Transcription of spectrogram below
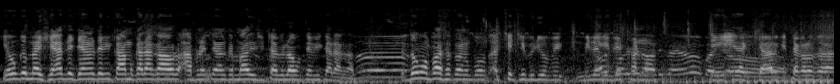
ਕਿਉਂਕਿ ਮੈਂ ਸ਼ਹਿਰ ਦੇ ਚੈਨਲ ਤੇ ਵੀ ਕੰਮ ਕਰਾਂਗਾ ਔਰ ਆਪਣੇ ਚੈਨਲ ਤੇ ਮਾਲੀ ਸਿੱਟਾ ਵਲੌਗ ਤੇ ਵੀ ਕਰਾਂਗਾ ਤੇ ਦੋਵਾਂ ਪਾਸੇ ਤੁਹਾਨੂੰ ਬਹੁਤ ਅੱਛੀ ਅੱਛੀ ਵੀਡੀਓ ਮਿਲੇਗੀ ਵੇਖਣ ਨੂੰ ਤੇ ਇਹਦਾ ਖਿਆਲ ਕੀਤਾ ਕਰੋ ਜ਼ਰਾ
